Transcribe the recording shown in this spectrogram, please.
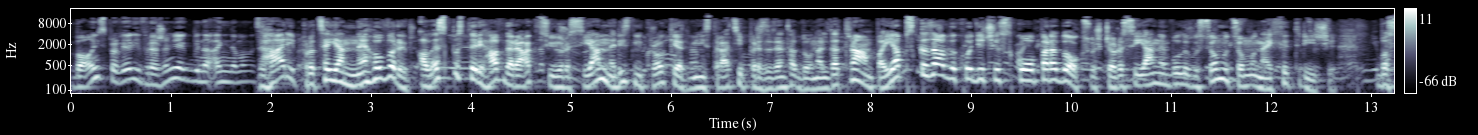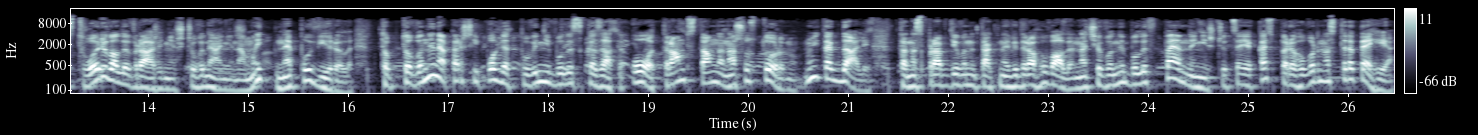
bo oni sprawiali wrażenie, jakby na, ani na moment... З Гаррі про це я не говорив, але спостерігав на реакцію росіян на різні кроки адміністрації президента Дональда Трампа. Я б сказав, виходячи з такого парадоксу, що росіяни були в усьому цьому найхитріші, бо створювали враження, що вони ані на мить не повірили. Тобто вони на перший погляд повинні були сказати: О, Трамп став на нашу сторону, ну і так далі. Та насправді вони так не відреагували, наче вони були впевнені, що це якась переговорна стратегія,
